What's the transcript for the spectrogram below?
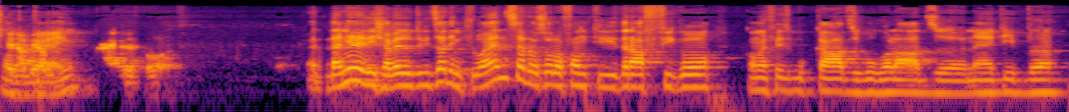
E okay. Daniele dice: Avete utilizzato influencer o solo fonti di traffico come Facebook Ads, Google Ads, Native?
